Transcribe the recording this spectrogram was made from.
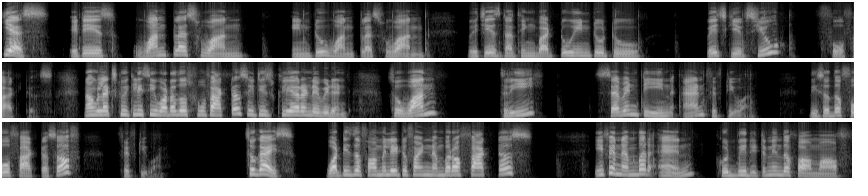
Yes, it is 1 plus 1 into 1 plus 1 which is nothing but 2 into 2 which gives you 4 factors. Now, let us quickly see what are those 4 factors. It is clear and evident. So, 1, 3, 17 and 51. These are the 4 factors of 51. So, guys what is the formula to find number of factors? If a number n could be written in the form of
